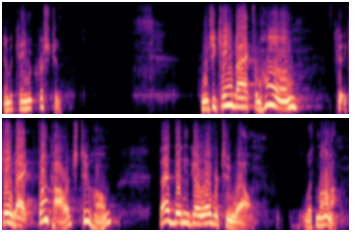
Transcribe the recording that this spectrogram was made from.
and became a Christian. When she came back from home, came back from college to home, that didn't go over too well with mama.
